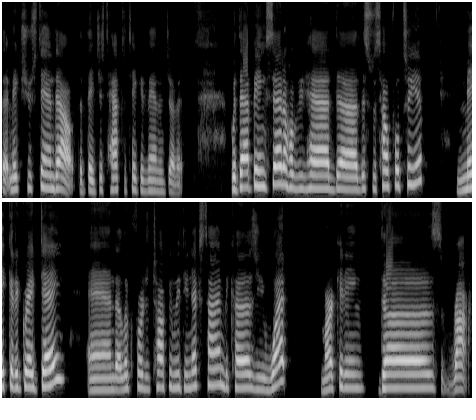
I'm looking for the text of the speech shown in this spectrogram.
that makes you stand out that they just have to take advantage of it? With that being said, I hope you had uh, this was helpful to you. Make it a great day, and I look forward to talking with you next time because you what marketing does rock.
